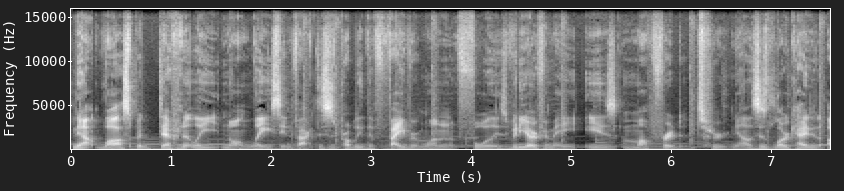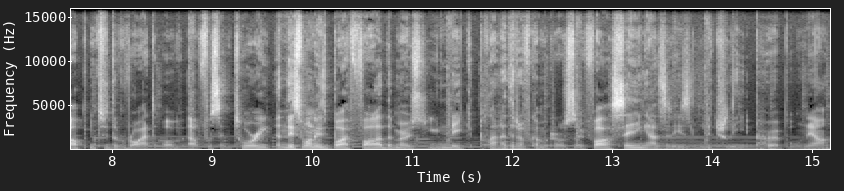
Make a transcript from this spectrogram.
Now, last but definitely not least, in fact, this is probably the favorite one for this video for me, is Muphrid 2. Now, this is located up and to the right of Alpha Centauri, and this one is by far the most unique planet that I've come across so far, seeing as it is literally purple. Now,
